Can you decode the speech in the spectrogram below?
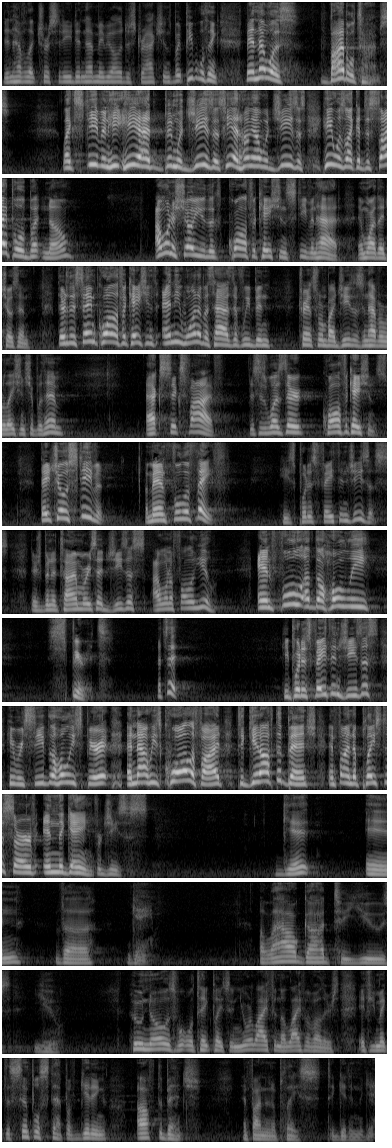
Didn't have electricity, didn't have maybe all the distractions. But people will think, man, that was Bible times. Like Stephen, he, he had been with Jesus, he had hung out with Jesus. He was like a disciple, but no. I want to show you the qualifications Stephen had and why they chose him. They're the same qualifications any one of us has if we've been transformed by Jesus and have a relationship with him. Acts 6 5. This is was their qualifications. They chose Stephen a man full of faith. He's put his faith in Jesus. There's been a time where he said, Jesus, I want to follow you. And full of the Holy Spirit. That's it. He put his faith in Jesus, he received the Holy Spirit, and now he's qualified to get off the bench and find a place to serve in the game for Jesus. Get in the game. Allow God to use you. Who knows what will take place in your life and the life of others if you make the simple step of getting off the bench and finding a place to get in the game.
